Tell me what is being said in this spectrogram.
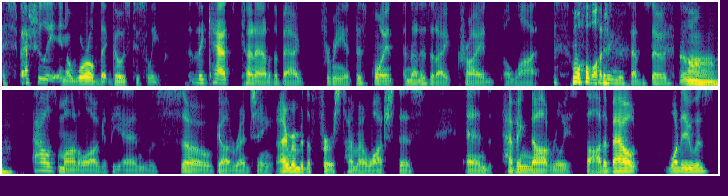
especially in a world that goes to sleep. the cat's kind of out of the bag for me at this point, and that is that I cried a lot while watching this episode. oh, Al's monologue at the end was so gut wrenching. I remember the first time I watched this and having not really thought about what it was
